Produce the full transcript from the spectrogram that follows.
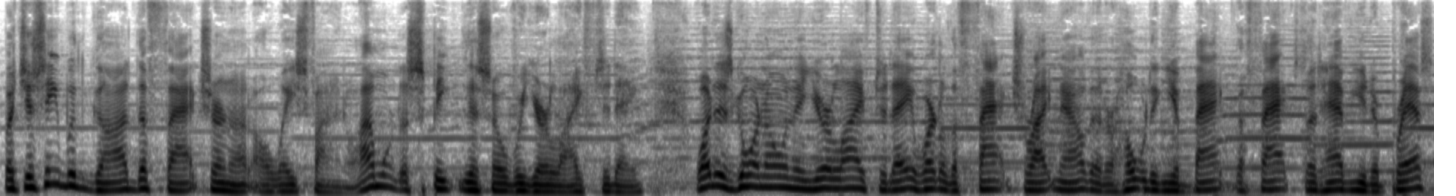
But you see, with God, the facts are not always final. I want to speak this over your life today. What is going on in your life today? What are the facts right now that are holding you back? The facts that have you depressed?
